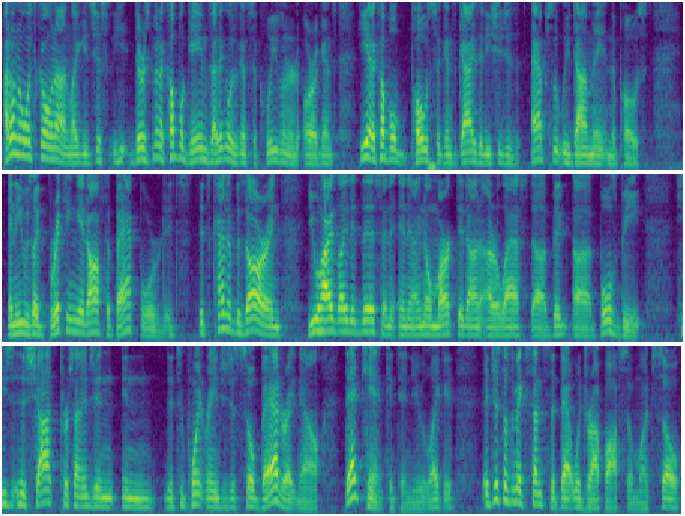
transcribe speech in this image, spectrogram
I don't know what's going on. Like it's just he, there's been a couple games. I think it was against the Cleveland or, or against. He had a couple posts against guys that he should just absolutely dominate in the post, and he was like bricking it off the backboard. It's it's kind of bizarre. And you highlighted this, and, and I know Mark did on our last uh, big uh, Bulls beat. He's his shot percentage in in the two point range is just so bad right now. That can't continue. Like it, it just doesn't make sense that that would drop off so much. So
